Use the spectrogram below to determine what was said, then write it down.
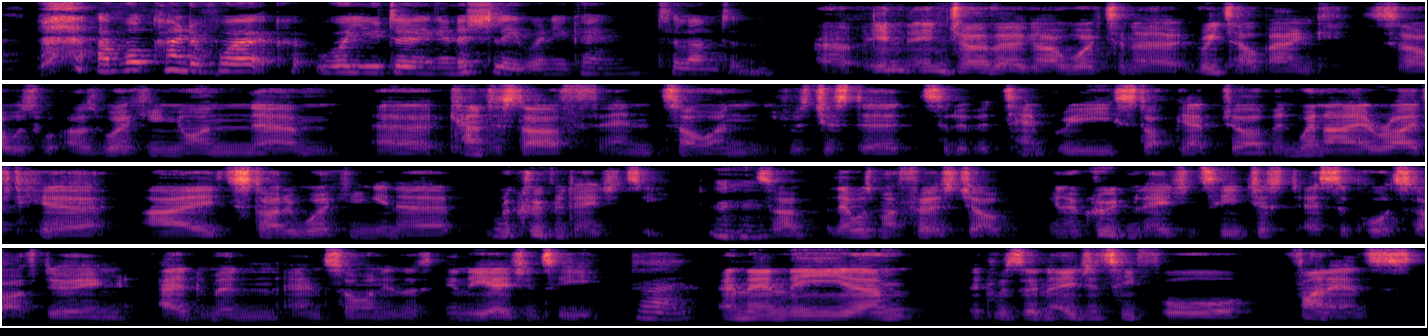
and what kind of work were you doing initially when you came to London? Uh, in in Joburg, I worked in a retail bank, so I was I was working on um, uh, counter staff and so on. It was just a sort of a temporary stopgap job. And when I arrived here, I started working in a recruitment agency. hmm So I, that was my first job in a recruitment agency, just as support staff, doing admin and so on in the in the agency. Right. And then the um, it was an agency for finance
